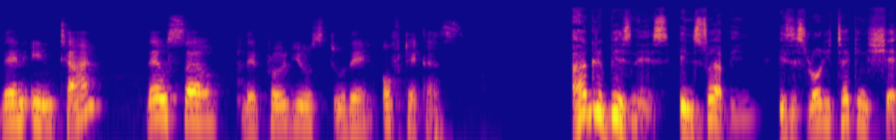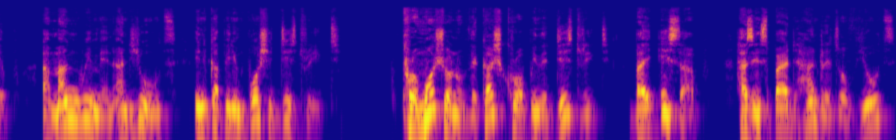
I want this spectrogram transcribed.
Then in turn, they will sell the produce to the off-takers. Agribusiness in soybean is slowly taking shape among women and youths in Kapirimposhi district. Promotion of the cash crop in the district by E-SAPP has inspired hundreds of youths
